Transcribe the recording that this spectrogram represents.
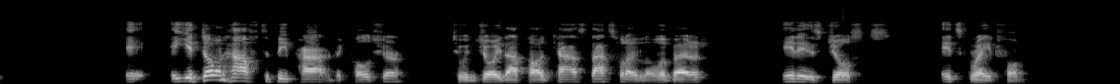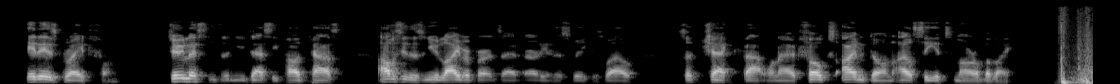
It, you don't have to be part of the culture to enjoy that podcast. That's what I love about it. It is just, it's great fun. It is great fun. Do listen to the new Desi podcast. Obviously, there's a new Liver Birds out earlier this week as well. So check that one out. Folks, I'm done. I'll see you tomorrow. Bye bye.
